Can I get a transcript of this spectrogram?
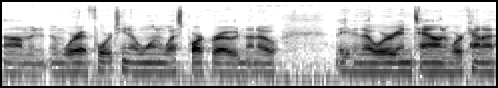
um, and, and we're at 1401 West Park Road. And I know, even though we're in town, and we're kind of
